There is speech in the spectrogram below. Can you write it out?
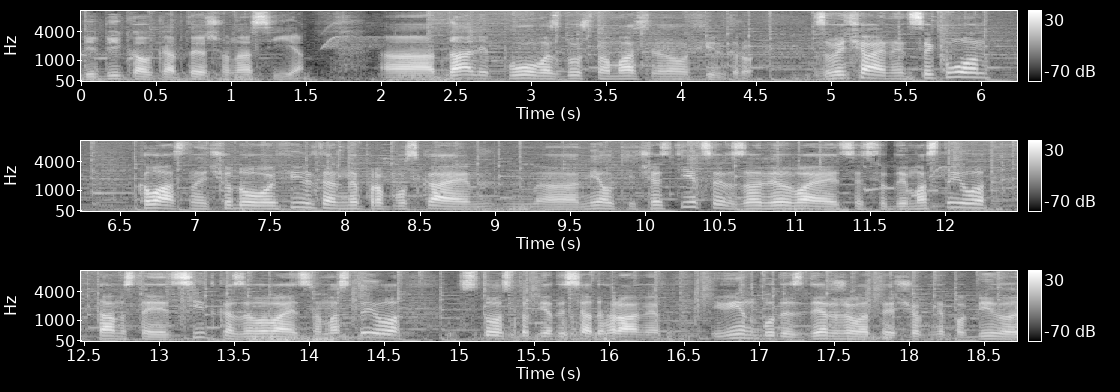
бібікалка теж у нас є. Далі по воздушно-масляному фільтру. Звичайний циклон. Класний чудовий фільтр, не пропускає е, мелкі частиці, заливається сюди мастило, там стоїть сітка, заливається мастило 100-150 грамів, і він буде здержувати, щоб не побіл,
